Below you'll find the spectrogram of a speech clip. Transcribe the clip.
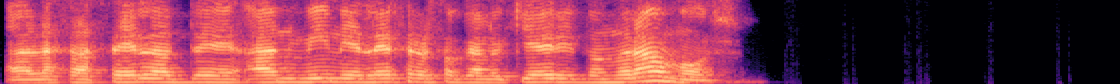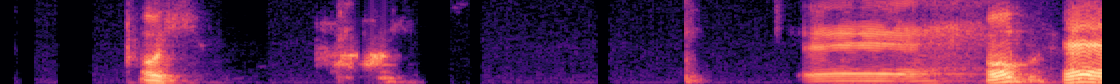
αλλά θα θέλατε αν μείνει ελεύθερος το καλοκαίρι τον Ράμος». Όχι. Ε, Οπ, ε,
